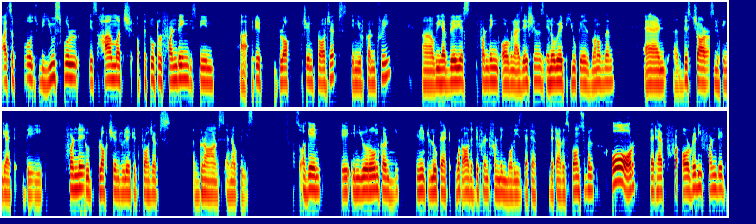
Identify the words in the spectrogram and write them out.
I suppose, be useful is how much of the total funding is being uh, blockchain projects in your country. Uh, we have various funding organizations. Innovate UK is one of them. And uh, this chart is looking at the funding to blockchain related projects, uh, grants and these. So again, in your own country, you need to look at what are the different funding bodies that have that are responsible or that have already funded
